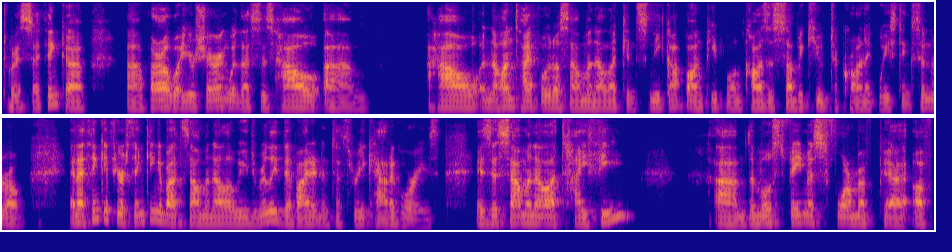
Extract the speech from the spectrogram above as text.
twist. I think, uh, uh, Farah, what you're sharing with us is how um, how non-typhoidal salmonella can sneak up on people and cause a subacute to chronic wasting syndrome. And I think if you're thinking about salmonella, we'd really divide it into three categories. Is this salmonella typhi, um, the most famous form of uh, of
